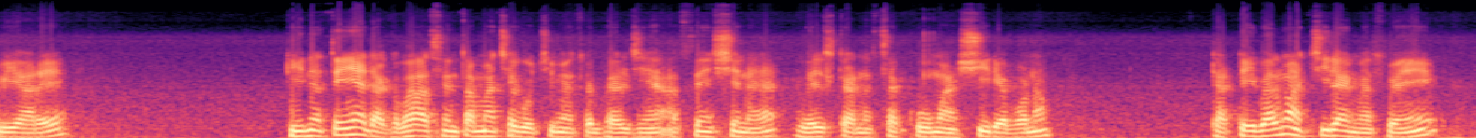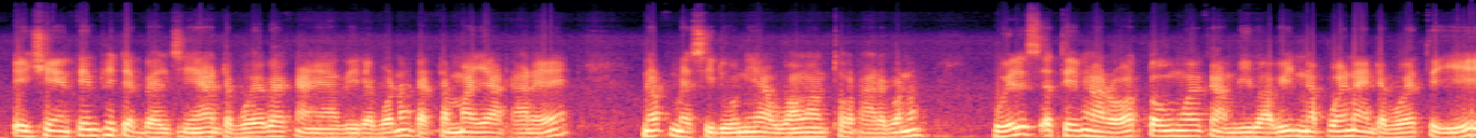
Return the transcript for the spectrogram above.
တွေ့ရတယ် ဒီနှစ်တင်းရတာကမ္ဘာအဆင့်တမတ်ချက်ကိုကြည့်မယ်ဆိုဘယ်လ်ဂျီယမ်အဆင့်8နဲ့ဝေးလ်က29မှာရှိတယ်ပေါ့နော်ဒါ table မှာကြည့်လိုက်မှဆိုရင် Asian အသင်းဖြစ်တဲ့ Belgium ကတပွဲပဲကန်ရသေးတယ်ပေါ့နော်ဒါတမတ်ရထားတယ် North Macedonia 1-1ထောက်ထားတယ်ပေါ့နော် Wales အသင်းကတော့3ပွဲကန်ပြီးပါပြီနှစ်ပွဲနိုင်တပွဲတည်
